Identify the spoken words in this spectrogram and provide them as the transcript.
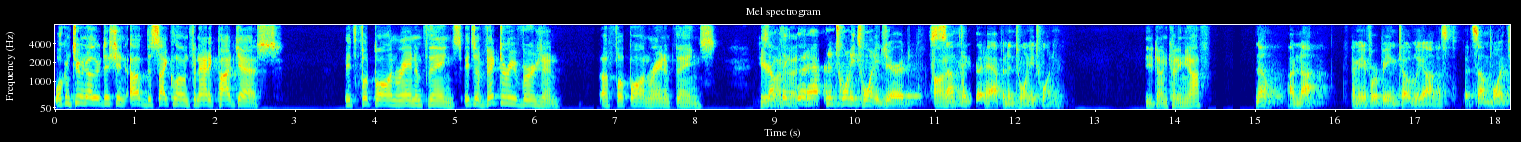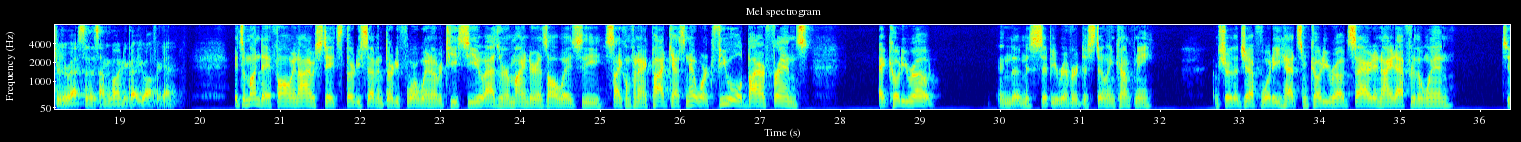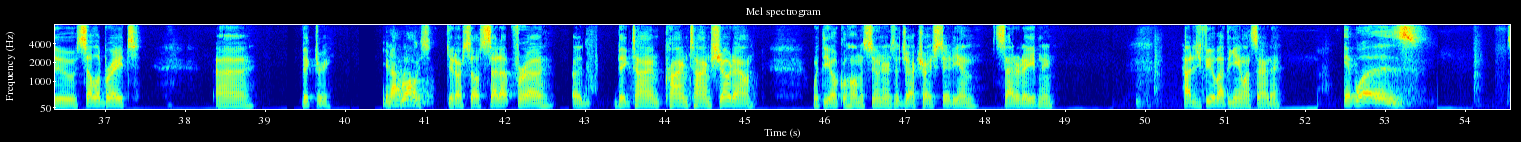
Welcome to another edition of the Cyclone Fanatic Podcast. It's football and random things. It's a victory version of football and random things. Here Something a, good happened in 2020, Jared. Something good happened in 2020. You done cutting me off? No, I'm not. I mean, if we're being totally honest, at some point through the rest of this, I'm going to cut you off again. It's a Monday following Iowa State's 37 34 win over TCU. As a reminder, as always, the Cyclone Fanatic Podcast Network, fueled by our friends at Cody Road in the Mississippi River Distilling Company. I'm sure that Jeff Woody had some Cody Road Saturday night after the win to celebrate uh, victory. You're not wrong. Get ourselves set up for a, a big time, prime time showdown with the Oklahoma Sooners at Jack Trice Stadium Saturday evening. How did you feel about the game on Saturday? It was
